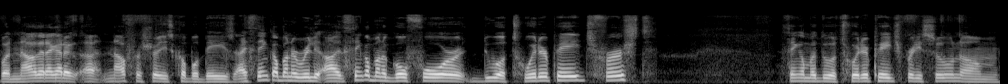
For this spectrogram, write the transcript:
But now that I gotta, uh, now for sure, these couple days, I think I'm gonna really, I think I'm gonna go for do a Twitter page first. I think I'm gonna do a Twitter page pretty soon. Um,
